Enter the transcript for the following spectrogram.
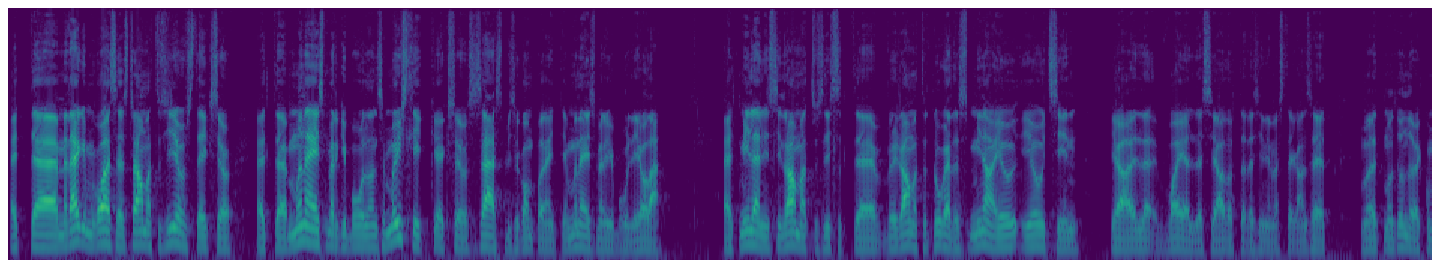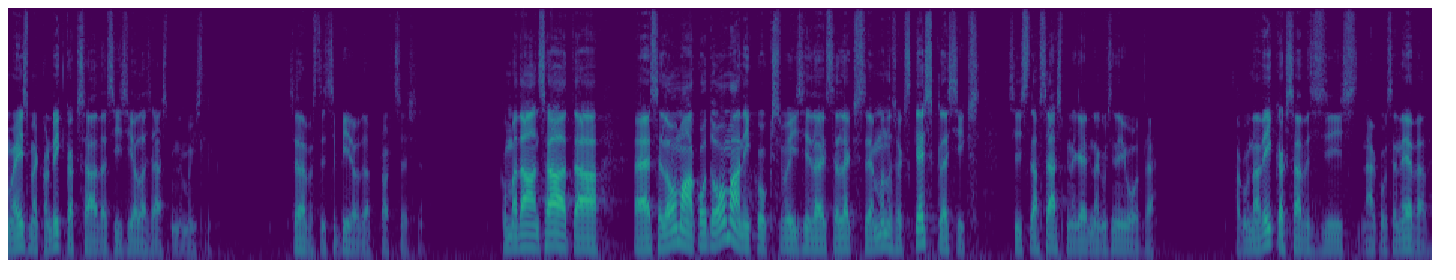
et äh, me räägime kohe sellest raamatu sisust, eks ju, et äh, mõne eesmärgi puhul on see mõistlik, eks ju, see säästmise komponent ja mõne eesmärgi puhul ei ole. et milleni siin raamatus lihtsalt äh, või raamatut lugedes mina jõu-, jõudsin ja vaieldes ja arutades inimestega, on see, et mulle, et mulle tundub, et kui mu eesmärk on rikkaks saada, siis ei ole säästmine mõistlik. sellepärast, et see pidurdab protsessi. kui ma tahan saada selle oma kodu omanikuks või selle, selleks mõnusaks keskklassiks, siis noh, säästmine käib nagu sinna juurde aga kui nad rikkaks saada, siis nagu see on error.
